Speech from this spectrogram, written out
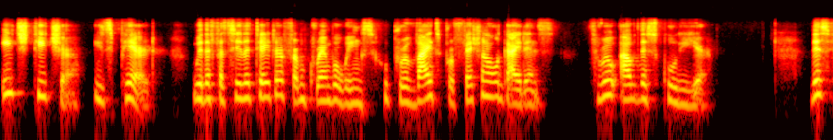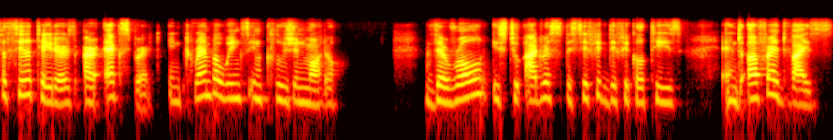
each teacher is paired with a facilitator from Krembo Wings who provides professional guidance throughout the school year. These facilitators are expert in Krembo Wings inclusion model. Their role is to address specific difficulties and offer advice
